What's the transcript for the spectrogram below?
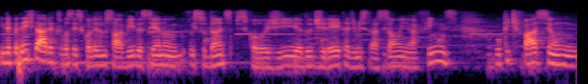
independente da área que você escolher na sua vida, sendo estudante de psicologia, do direito, administração e afins, o que te faz ser um,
